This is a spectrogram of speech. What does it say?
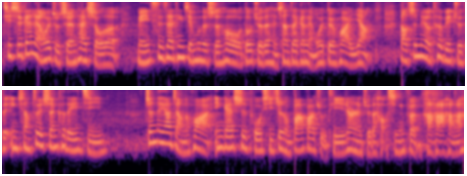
其实跟两位主持人太熟了，每一次在听节目的时候，都觉得很像在跟两位对话一样，导致没有特别觉得印象最深刻的一集。真的要讲的话，应该是婆媳这种八卦主题，让人觉得好兴奋，哈哈哈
